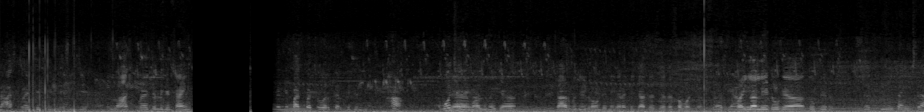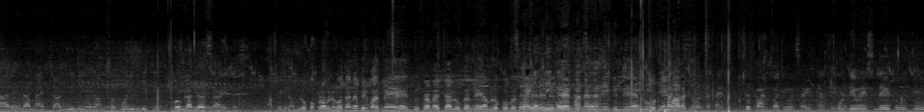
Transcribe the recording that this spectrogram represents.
Last match है खेलने दीजिए लास्ट मैच है लेकिन टाइम पाँच पाँच ओवर करके जल्दी। हाँ। वो चलेगा। मालूम है क्या? चार बजे ग्राउंड देने का रहता है। ज़्यादा से ज़्यादा कवर चार। पहला लेट हो गया तो फिर सर तीन टाइम से आ रहे हैं ना मैच चालू ही नहीं हो रहा। हम सब बोरिवली थे। वो का दस साढ़े दस। लेकिन हम लोग को प्रॉब्लम होता है ना फिर बाद में दूसरा मैच चालू करने। हम लोग को टाइम नहीं मिलता है खाना खाने के लिए। सर पाँच पाँच over side forty minutes late हो तो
